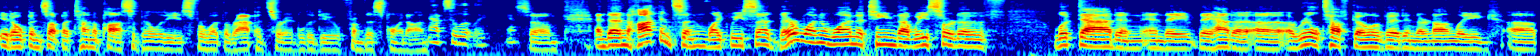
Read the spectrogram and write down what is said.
it opens up a ton of possibilities for what the Rapids are able to do from this point on. Absolutely. Yep. So, and then Hockinson, like we said, they're one and one, a team that we sort of looked at, and, and they they had a, a, a real tough go of it in their non-league uh,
